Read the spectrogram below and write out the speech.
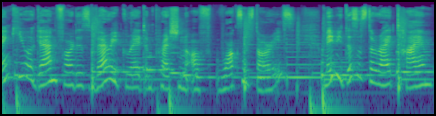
Thank you again for this very great impression of Walks and Stories. Maybe this is the right time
